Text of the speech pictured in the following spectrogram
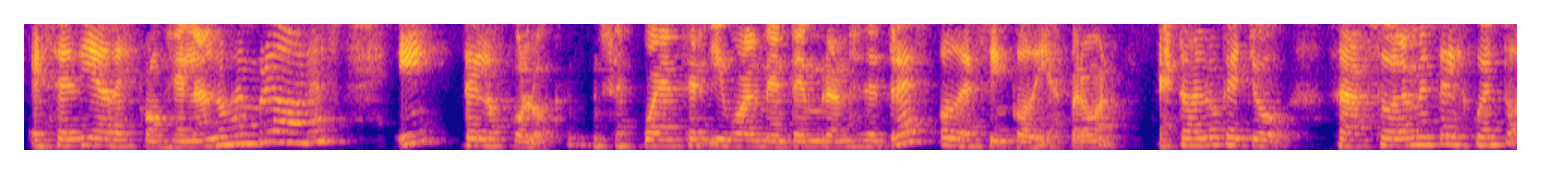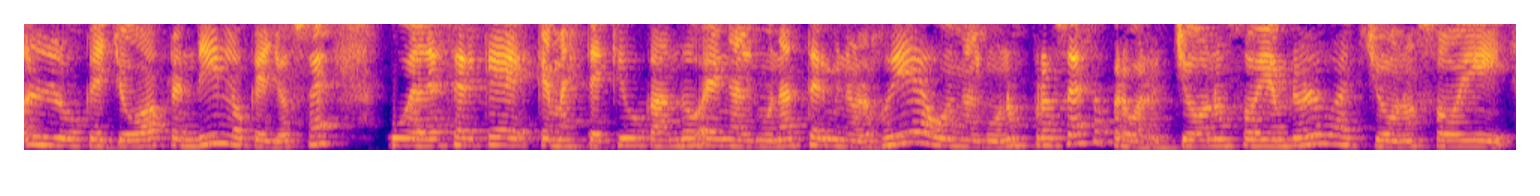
ese día descongelan los embriones y te los colocan. Entonces pueden ser igualmente embriones de 3 o de 5 días, pero bueno, esto es lo que yo, o sea, solamente les cuento lo que yo aprendí, lo que yo sé. Puede ser que, que, me esté equivocando en alguna terminología o en algunos procesos, pero bueno, yo no soy embrióloga, yo no soy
